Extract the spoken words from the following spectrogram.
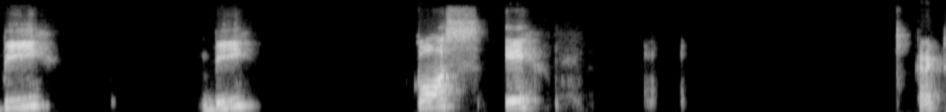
B, B cos A? Correct?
